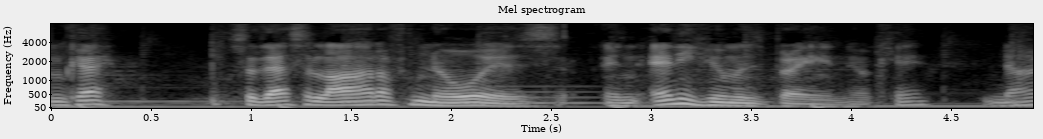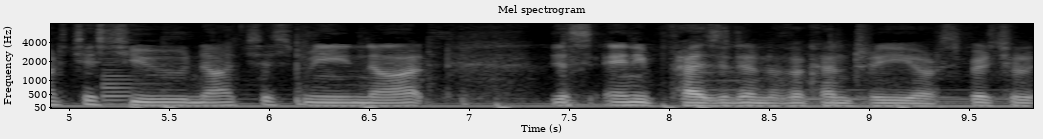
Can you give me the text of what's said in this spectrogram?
Okay? So that's a lot of noise in any human's brain, okay? Not just you, not just me, not just any president of a country or spiritual.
